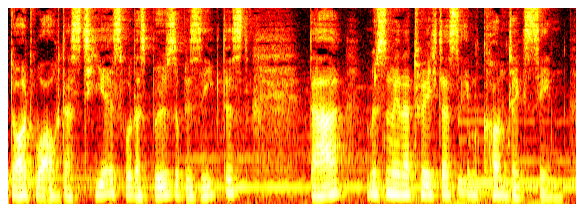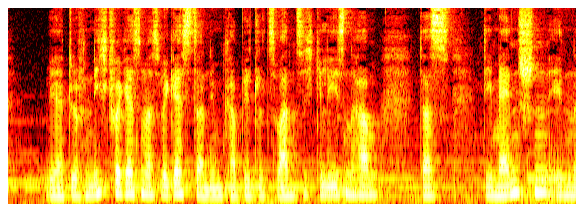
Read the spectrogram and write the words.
dort wo auch das Tier ist, wo das Böse besiegt ist. Da müssen wir natürlich das im Kontext sehen. Wir dürfen nicht vergessen, was wir gestern im Kapitel 20 gelesen haben, dass die Menschen in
